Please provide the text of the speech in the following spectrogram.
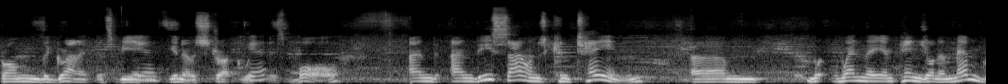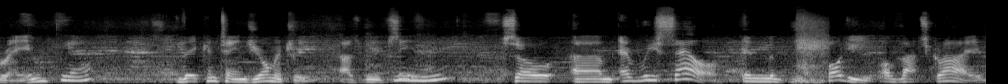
from the granite that's being, Yes. you know, struck with Yes. this ball, and and these sounds contain um, when they impinge on a membrane, Yeah. they contain geometry, as we've seen. Mm-hmm. So um, every cell in the body of that scribe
